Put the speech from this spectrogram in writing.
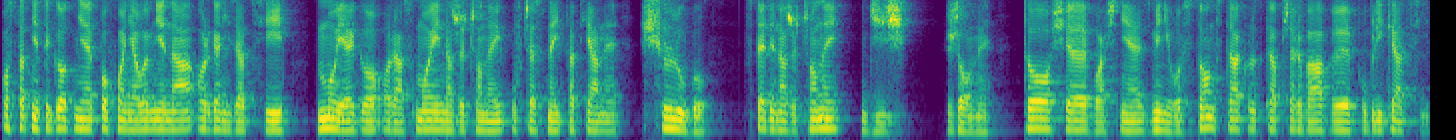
ostatnie tygodnie pochłaniały mnie na organizacji mojego oraz mojej narzeczonej ówczesnej Tatiany ślubu. Wtedy narzeczonej, dziś żony. To się właśnie zmieniło. Stąd ta krótka przerwa w publikacji.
